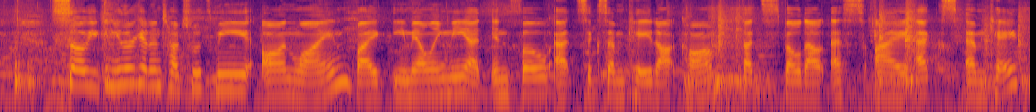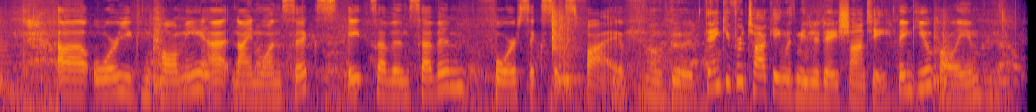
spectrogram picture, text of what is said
So you can either get in touch with me online by emailing me at info at 6mk.com. That's spelled out S-I-X-M-K. Uh, or you can call me at 916-877-4665. Oh, good. Thank you for talking with me today, Shanti. Thank you, Coleen.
